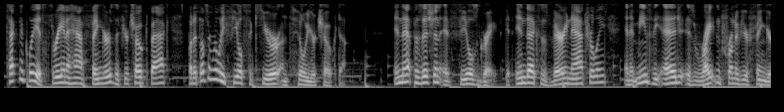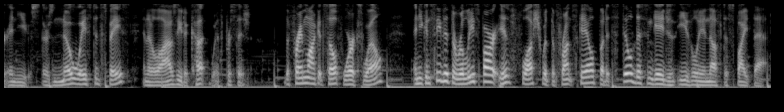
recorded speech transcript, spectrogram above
Technically it's three and a half fingers if you're choked back, but it doesn't really feel secure until you're choked up. In that position, it feels great. It indexes very naturally, and it means the edge is right in front of your finger in use. There's no wasted space, and it allows you to cut with precision. The frame lock itself works well, and you can see that the release bar is flush with the front scale, but it still disengages easily enough despite that,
